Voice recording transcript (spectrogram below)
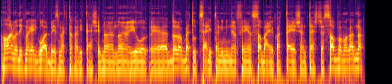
A harmadik meg egy goal-based megtakarítás, egy nagyon, nagyon jó dolog, be tudsz állítani mindenféle ilyen szabályokat teljesen testre szabva magadnak,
